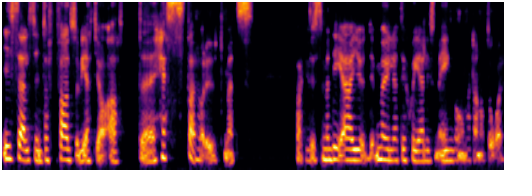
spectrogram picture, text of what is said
i sällsynta fall så vet jag att uh, hästar har utmätts. Faktiskt. Det. Men det är ju det är möjligt att det sker liksom en gång vartannat år.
